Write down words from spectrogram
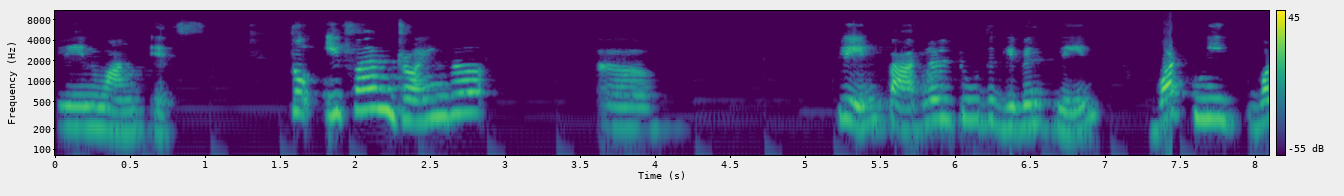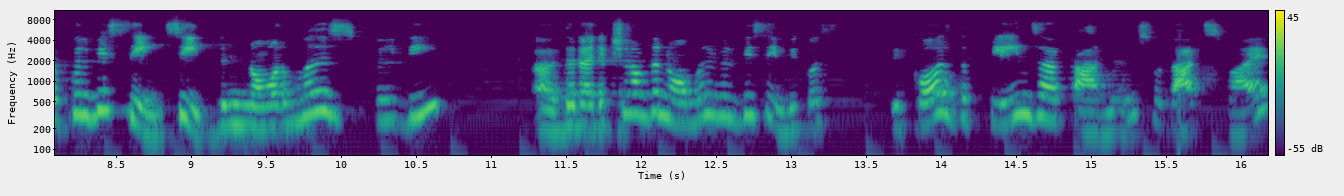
plane 1 is. So if I am drawing a uh, plane parallel to the given plane, what need what will be same? See the normals will be uh, the direction of the normal will be same because because the planes are parallel so that's why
